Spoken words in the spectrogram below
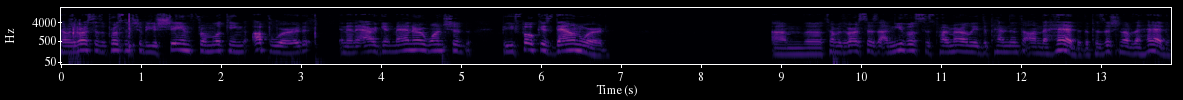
Tomer Devorah says a person should be ashamed from looking upward in an arrogant manner. One should be focused downward. Um, the Tomer Devorah says anivos is primarily dependent on the head, the position of the head.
